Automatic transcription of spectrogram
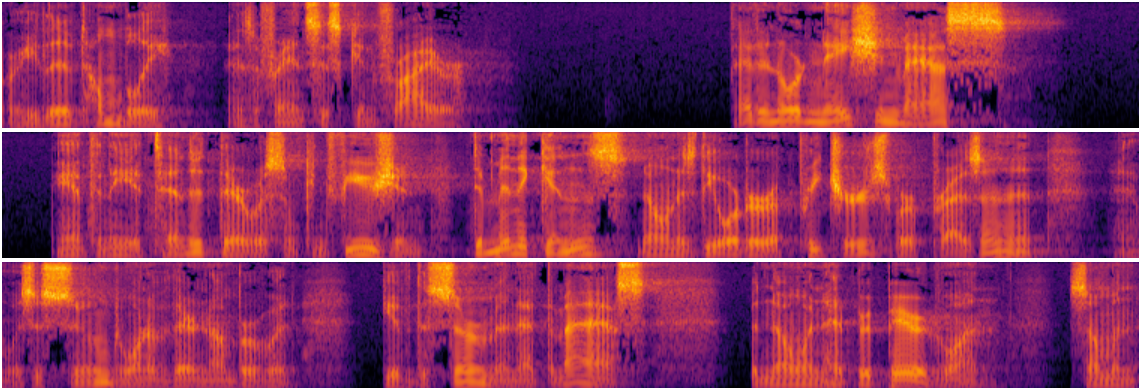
where he lived humbly as a Franciscan friar. At an ordination mass Anthony attended, there was some confusion. Dominicans, known as the Order of Preachers, were present, and it was assumed one of their number would give the sermon at the Mass, but no one had prepared one. Someone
